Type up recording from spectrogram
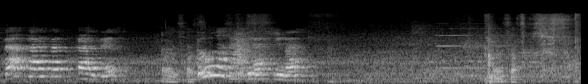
北改札会です。ドアが開きます。改札口です。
